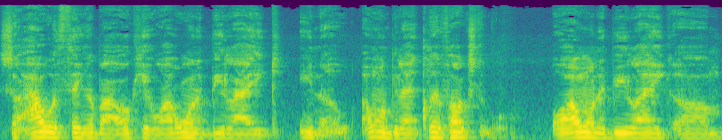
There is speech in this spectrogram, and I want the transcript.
So I would think about, okay, well, I want to be like, you know, I want to be like Cliff Huxtable, or I want to be like, um,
